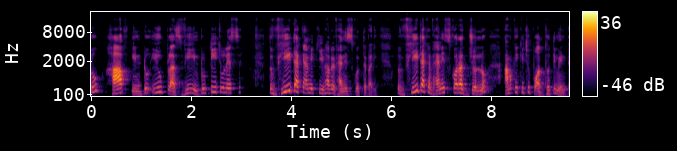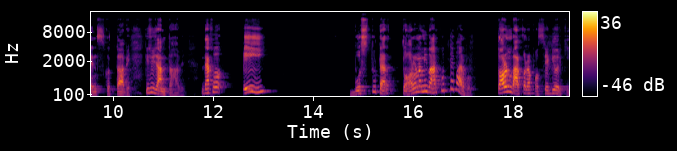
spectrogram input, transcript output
to half into u plus v into t চলে এসছে। তো ভিটাকে আমি কীভাবে ভ্যানিশ করতে পারি? তো ভিটাকে ভ্যানিশ করার জন্য আমাকে কিছু পদ্ধতি মেনটেন্স করতে হবে, কিছু জানতে হবে। দেখো, এই বস্তুটার ত্বরণ আমি বার করতে পারব? ত্বরণ বার করার প্রসিডিওর কি?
